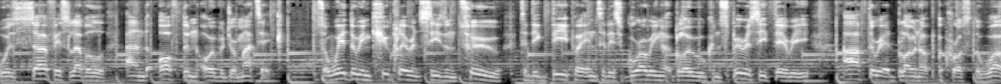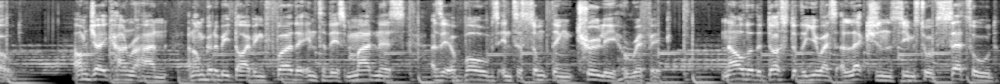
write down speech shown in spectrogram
was surface level and often overdramatic. So, we're doing Q Clearance Season 2 to dig deeper into this growing global conspiracy theory after it had blown up across the world. I'm Jake Hanrahan, and I'm going to be diving further into this madness as it evolves into something truly horrific. Now that the dust of the US elections seems to have settled,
